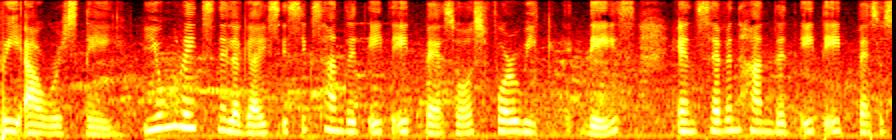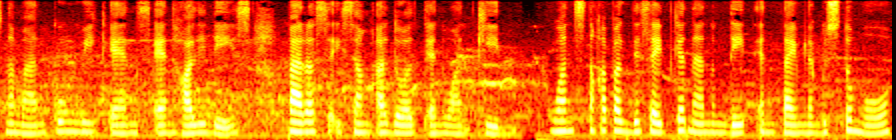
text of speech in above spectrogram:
3 hours stay. Yung rates nila guys is 688 pesos for weekdays and 788 pesos naman kung weekends and holidays para sa isang adult and one kid. Once nakapag-decide ka na nung date and time na gusto mo,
